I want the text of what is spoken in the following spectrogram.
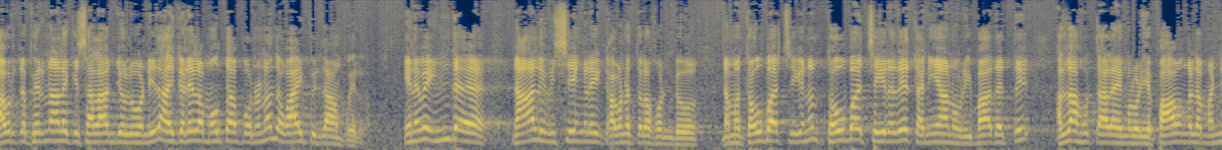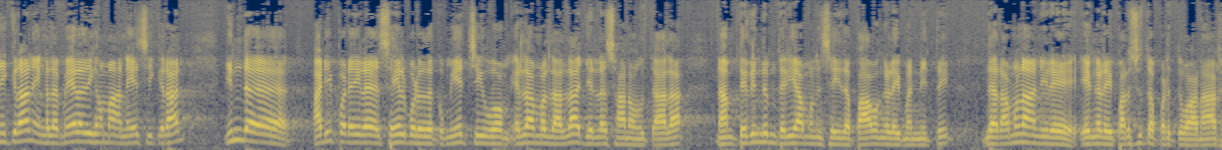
அவர்கிட்ட பெருநாளைக்கு சலான் சொல்ல வேண்டியது அதுக்கிடையில் மௌத்தா போகணுன்னா அந்த வாய்ப்பு இல்லாமல் போயிடலாம். எனவே இந்த நாலு விஷயங்களை கவனத்தில் கொண்டு நம்ம தௌபா செய்யணும். தௌபா செய்கிறதே தனியான ஒரு இபாதத்து. அல்லாஹு தாலா எங்களுடைய பாவங்களை மன்னிக்கிறான் எங்களை மேலதிகமாக நேசிக்கிறான். இந்த அடிப்படையில் செயல்படுவதற்கு முயற்சிவோம். எல்லாம் வல்ல அல்லா ஜெல்லசானு தாலா நாம் தெரிந்தும் தெரியாமலும் செய்த பாவங்களை மன்னித்து இந்த ரமலானிலே எங்களை பரிசுத்தப்படுத்துவானாக.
